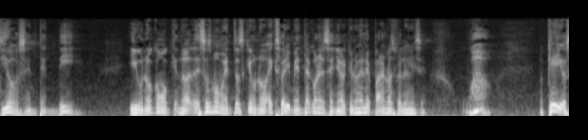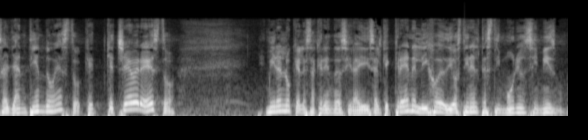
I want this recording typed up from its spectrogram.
Dios, entendí. Y uno como que, no, esos momentos que uno experimenta con el Señor, que uno se le paran los pelos y dice, wow, ok, o sea, ya entiendo esto, qué, qué chévere esto. Miren lo que él está queriendo decir ahí. Dice, el que cree en el Hijo de Dios tiene el testimonio en sí mismo.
